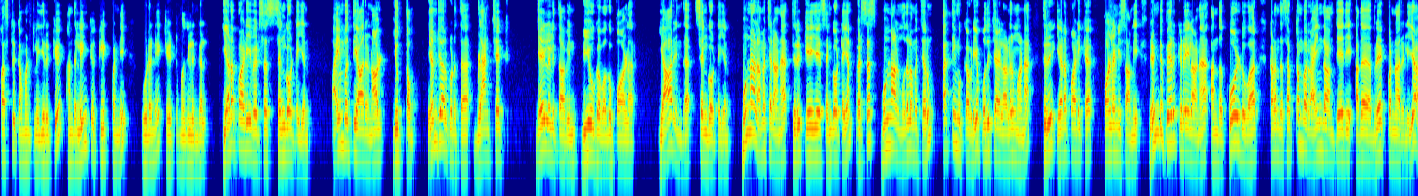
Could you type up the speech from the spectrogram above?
ஃபஸ்ட்டு கமெண்ட்ல இருக்கு. அந்த லிங்கை கிளிக் பண்ணி உடனே கேட்டு மகிழுங்கள். எடப்பாடி வெர்சஸ் செங்கோட்டையன் ஐம்பத்தி ஆறு நாள் யுத்தம். எம்ஜிஆர் கொடுத்த பிளாங்க் செக் ஜெயலலிதாவின் வியூக வகுப்பாளர். யார் இந்த செங்கோட்டையன்? முன்னாள் அமைச்சரான Thiru K A Sengottaiyan versus முன்னாள் முதலமைச்சரும் அதிமுகவுடைய பொதுச் செயலாளருமான திரு எடப்பாடி க. பழனிசாமி. ரெண்டு பேருக்கு இடையிலான அந்த கோல்டு வார் கடந்த செப்டம்பர் ஐந்தாம் தேதி அதை பிரேக் பண்ணார் இல்லையா?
